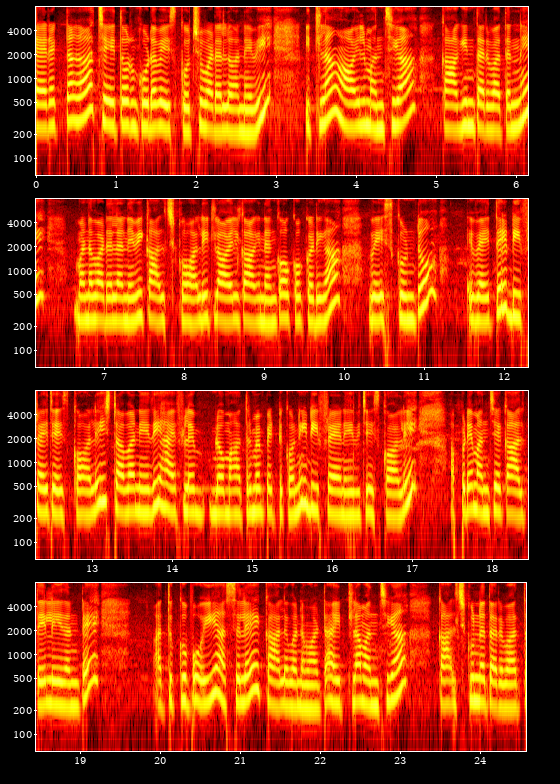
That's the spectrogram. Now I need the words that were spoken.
డైరెక్ట్గా చేతితో కూడా వేసుకోవచ్చు వడలు అనేవి. ఇట్లా ఆయిల్ మంచిగా కాగిన తర్వాతనే మన వడలు అనేవి కాల్చుకోవాలి. ఇట్లా ఆయిల్ కాగినాక ఒక్కొక్కటిగా వేసుకుంటూ ఇవైతే డీప్ ఫ్రై చేసుకోవాలి. స్టవ్ అనేది హై ఫ్లేమ్లో మాత్రమే పెట్టుకొని డీప్ ఫ్రై అనేవి చేసుకోవాలి. అప్పుడే మంచిగా కాలితే లేదంటే అతుక్కుపోయి అసలే కాలవన్నమాట. ఇట్లా మంచిగా కాల్చుకున్న తర్వాత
